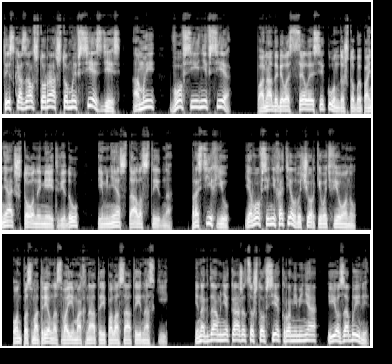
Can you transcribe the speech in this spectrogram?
«Ты сказал, что рад, что мы все здесь, а мы вовсе и не все». Понадобилась целая секунда, чтобы понять, что он имеет в виду, и мне стало стыдно. «Прости, Хью, я вовсе не хотел вычеркивать Фиону». Он посмотрел на свои мохнатые полосатые носки. «Иногда мне кажется, что все, кроме меня, ее забыли».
